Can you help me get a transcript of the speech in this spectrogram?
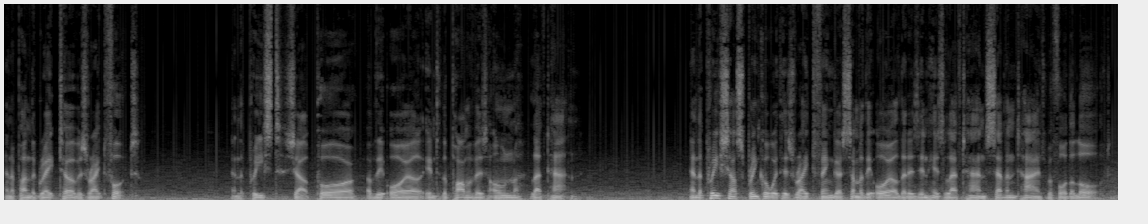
and upon the great toe of his right foot. And the priest shall pour of the oil into the palm of his own left hand. And the priest shall sprinkle with his right finger some of the oil that is in his left hand seven times before the Lord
